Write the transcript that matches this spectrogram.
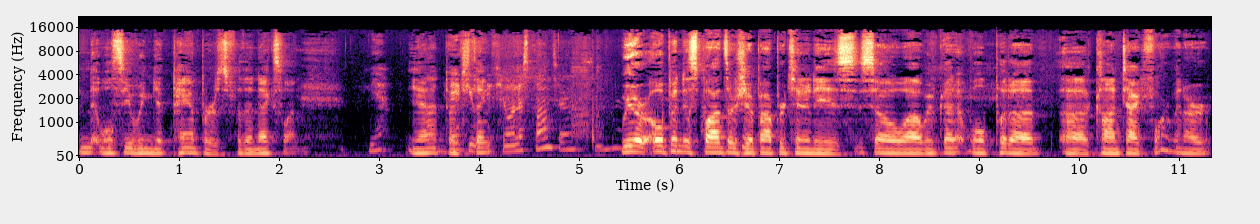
we'll see if we can get Pampers for the next one. Yeah. Yeah, don't if you, think? If you want to sponsor, we are open to sponsorship opportunities. So uh, we've got we'll put a, a, contact form in our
